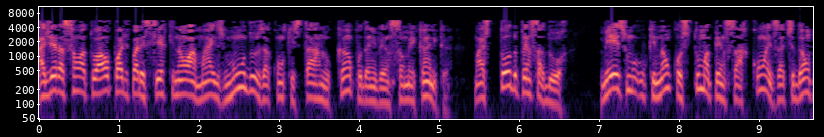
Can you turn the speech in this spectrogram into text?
A geração atual pode parecer que não há mais mundos a conquistar no campo da invenção mecânica, mas todo pensador, mesmo o que não costuma pensar com exatidão,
